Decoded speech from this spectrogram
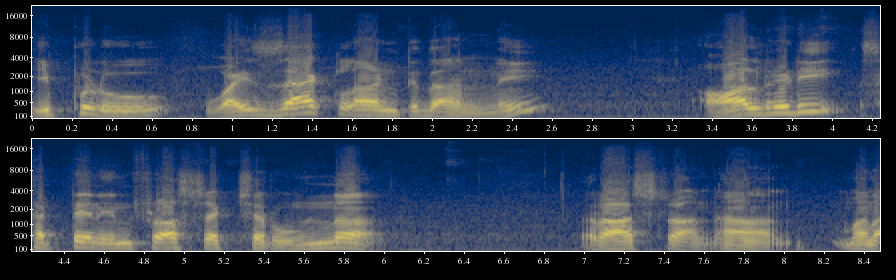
ఇప్పుడు వైజాగ్ లాంటి దాన్ని ఆల్రెడీ సర్టెన్ ఇన్ఫ్రాస్ట్రక్చర్ ఉన్న రాష్ట్ర మన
